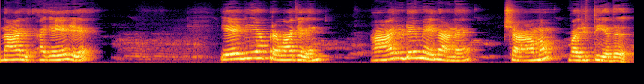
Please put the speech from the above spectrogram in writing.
നാല്. ഏഴ്. ഏലിയ പ്രവാചകൻ ആരുടെ മേലാണ് ക്ഷാമം വരുത്തിയത്?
